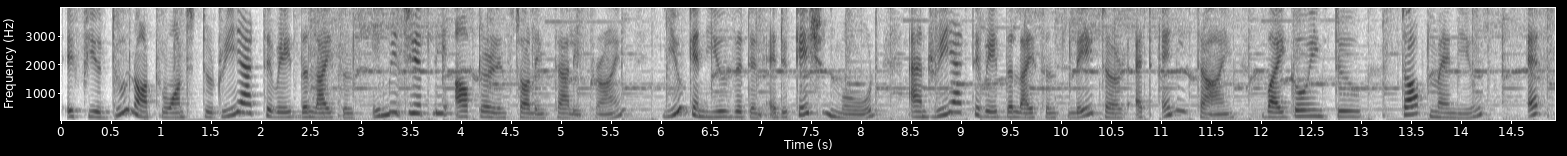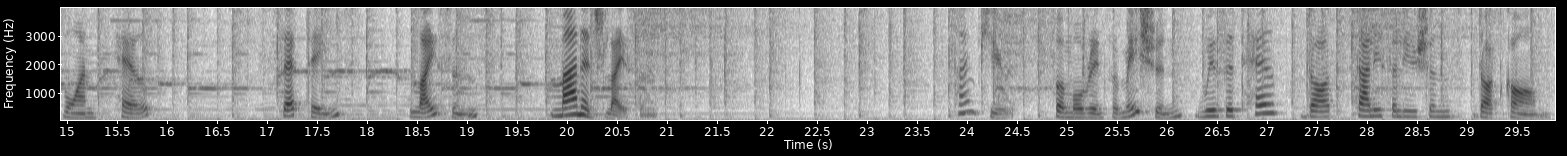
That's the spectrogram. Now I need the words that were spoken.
If you do not want to reactivate the license immediately after installing TallyPrime, you can use it in education mode and reactivate the license later at any time by going to top menu, F1 Help, Settings, License, Manage License. Thank you. For more information, visit help.tallysolutions.com.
